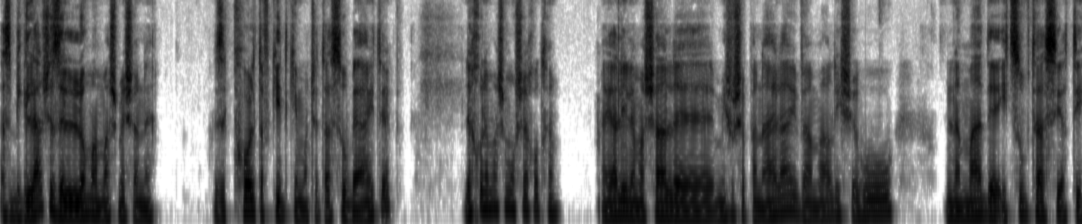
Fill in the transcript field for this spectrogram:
אז בגלל שזה לא ממש משנה זה כל תפקיד כמעט שתעשו בהייטק לכו למה שמושך אתכם. היה לי למשל אה, מישהו שפנה אליי ואמר לי שהוא למד אה, עיצוב תעשייתי.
